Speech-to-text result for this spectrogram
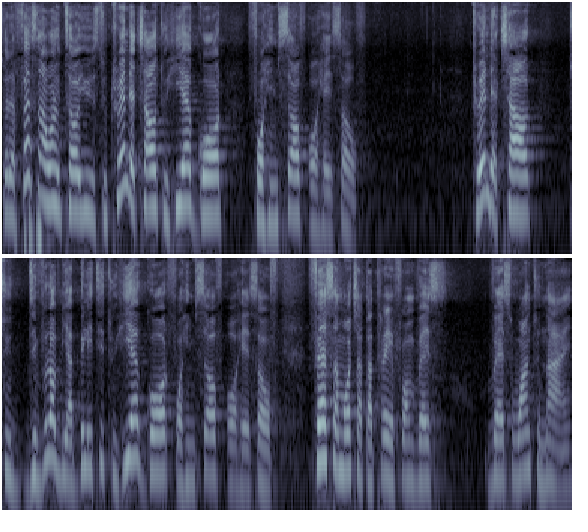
So the first thing I want to tell you is to train the child to hear God for himself or herself. Train the child to develop the ability to hear God for himself or herself. First Samuel chapter 3, from verse, verse 1 to 9,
